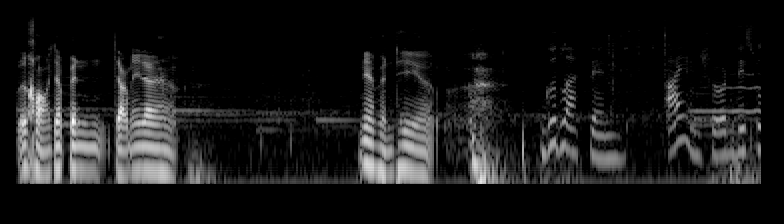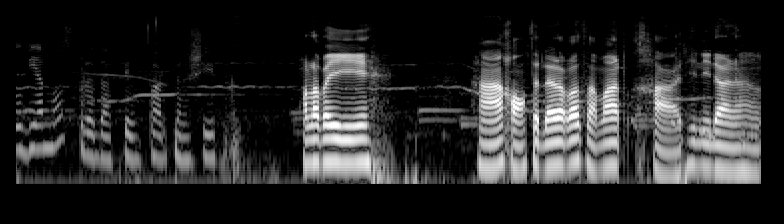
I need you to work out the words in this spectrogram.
หรือของจะเป็นจากนี้ได้นะครับเนี่ยแผนที่ครับ good luck then. I am sure this will be a most productive partnership. พอเราไปหาของเสร็จแล้วเราก็สามารถขายที่นี่ได้นะครับ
